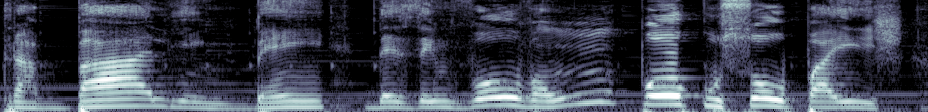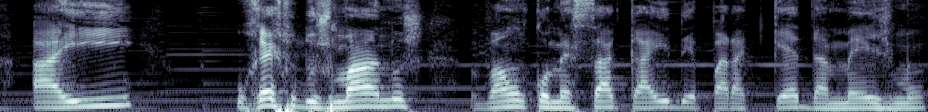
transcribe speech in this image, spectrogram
trabalhem bem, desenvolvam um pouco só o país. Aí o resto dos manos vão começar a cair de paraquedas mesmo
